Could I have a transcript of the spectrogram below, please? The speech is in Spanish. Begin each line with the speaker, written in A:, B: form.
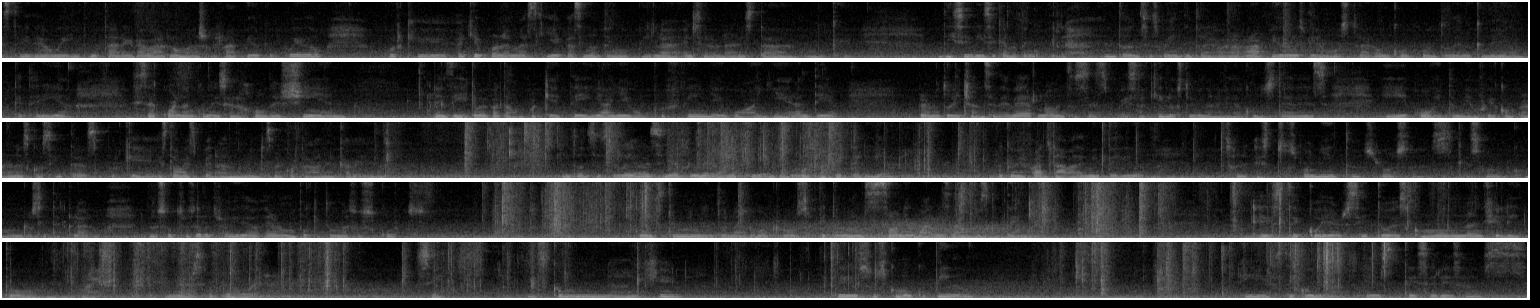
A: este video voy a intentar grabar lo más rápido que puedo porque aquí el problema es que ya casi no tengo pila, el celular está como que dice, dice que no tengo pila. Entonces voy a intentar grabar rápido, les voy a mostrar un conjunto de lo que me llegó en paquetería. Si se acuerdan cuando hice el haul de Shein, les dije que me faltaba un paquete y ya llegó por fin, llegó ayer, antier, pero no tuve chance de verlo, entonces pues aquí lo estoy viendo en el video con ustedes y hoy también fui a comprar unas cositas porque estaba esperando mientras me cortaban el cabello. Entonces voy a enseñar primero lo que llegó por paquetería lo que me faltaba de mi pedido. Son estos boñitos rosas que son como un rosita claro. Los otros del otro video eran un poquito más oscuros. Este moñito largo rosa que también son iguales a otros que tengo este collarcito es como un angelito. a ver si lo puedo ver. Sí, es como un ángel de esos como cupido. Y este collar es de cerezas.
